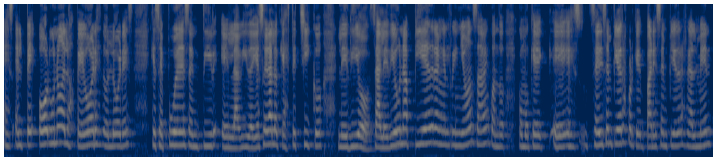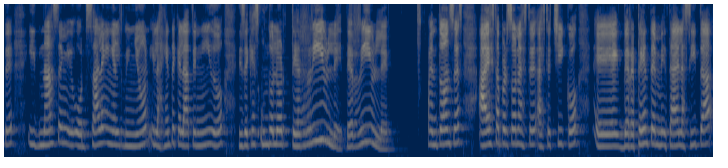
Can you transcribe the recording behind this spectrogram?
es el peor, uno de los peores dolores que se puede sentir en la vida. Y eso era lo que a este chico le dio. O sea, le dio una piedra en el riñón, ¿saben? Cuando como que eh, se dicen piedras porque parecen piedras realmente y nacen o salen en el riñón y la gente que la ha tenido dice que es un dolor terrible, terrible. Entonces, a esta persona, a este, este chico, eh, de repente en mitad de la cita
